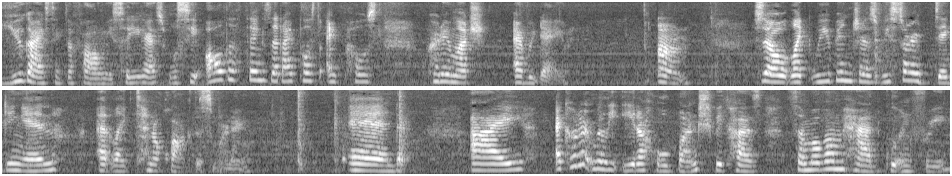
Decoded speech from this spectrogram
you guys need to follow me so you guys will see all the things that I post. I post pretty much every day. Um, so like we've been just we started digging in at like 10 o'clock this morning, and I I couldn't really eat a whole bunch because some of them had gluten free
